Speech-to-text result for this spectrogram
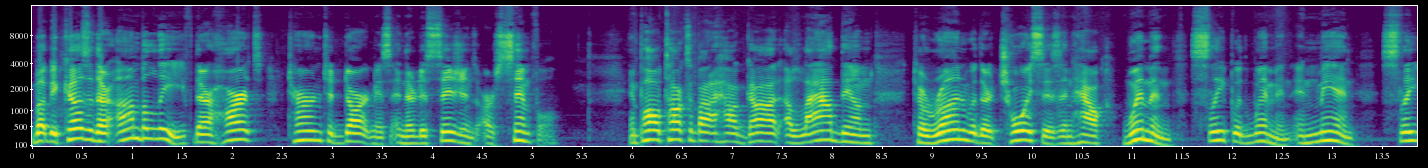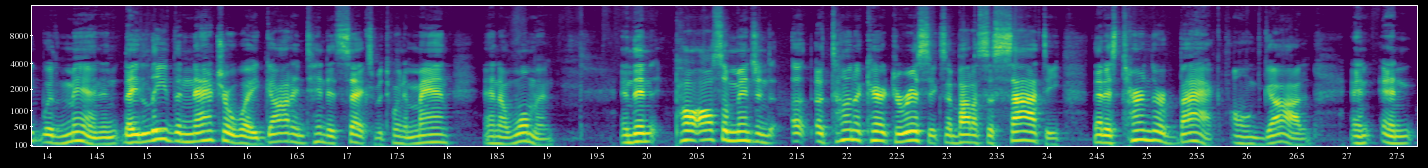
But because of their unbelief, their hearts turn to darkness and their decisions are sinful. And Paul talks about how God allowed them to run with their choices and how women sleep with women and men sleep with men and they leave the natural way God intended sex between a man and a woman. And then Paul also mentioned a, a, ton of characteristics about a society that has turned their back on God and, and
